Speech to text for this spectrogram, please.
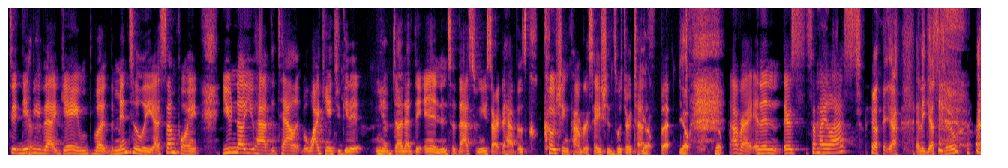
to give yeah. you that game, but the mentally, at some point, you know you have the talent, but why can't you get it you know done at the end. And so that's when you start to have those coaching conversations which are tough yep. but yep. Yep. All right. And then there's somebody last? Yeah. Any guesses who?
